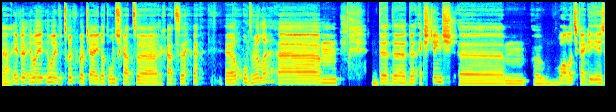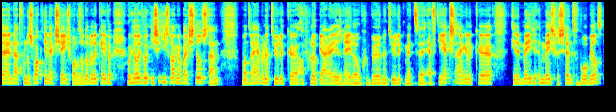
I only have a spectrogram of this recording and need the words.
Even, heel, heel, even terug voordat jij dat ons gaat, gaat onthullen. Ehm, de, de, de exchange um, uh, wallets. Kijk, je zei inderdaad van de zwakte in de exchange wallets. Want daar wil ik even nog heel even iets, iets langer bij stilstaan. Want we hebben natuurlijk uh, afgelopen jaren is een hele hoop gebeurd natuurlijk. Met uh, FTX eigenlijk in het meest, het meest recente voorbeeld.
